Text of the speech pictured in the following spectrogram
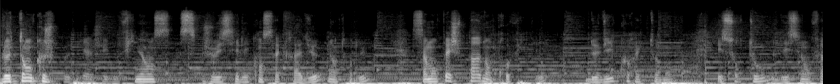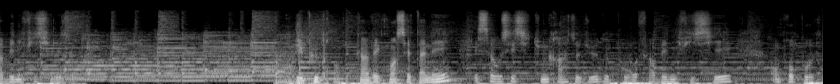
Le temps que je peux dégager de finances, je vais essayer de les consacrer à Dieu, bien entendu. Ça m'empêche pas d'en profiter, de vivre correctement, et surtout d'essayer d'en faire bénéficier les autres. J'ai pu prendre quelqu'un avec moi cette année, et ça aussi, c'est une grâce de Dieu de pouvoir faire bénéficier en proposant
